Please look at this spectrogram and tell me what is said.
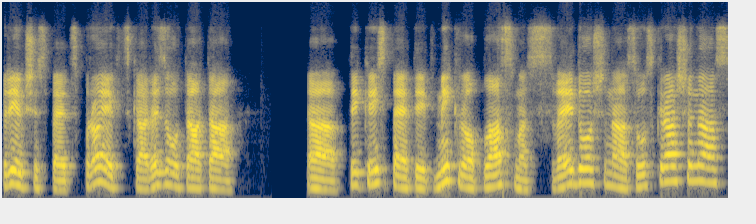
priekšizpētes projekts, kā rezultātā tika izpētīta mikroplasmas veidošanās, uzkrāšanās,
